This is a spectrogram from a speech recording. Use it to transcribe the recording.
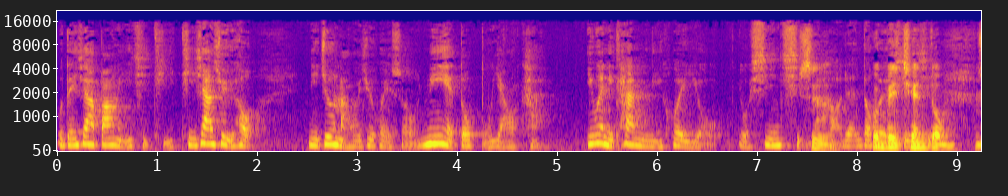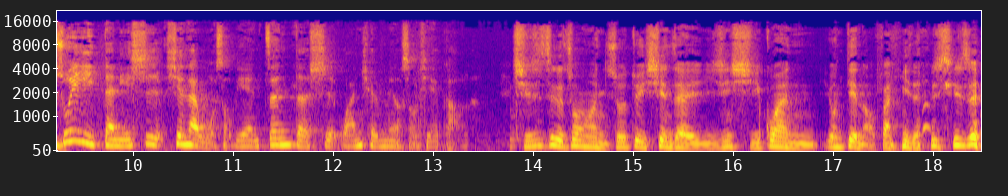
我等一下帮你一起提，提下去以后你就拿回去回收，你也都不要看，因为你看你会有有心情，是好人都会，会被牵动，嗯、所以等于是现在我手边真的是完全没有手写稿了。其实这个状况，你说对现在已经习惯用电脑翻译的，其实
